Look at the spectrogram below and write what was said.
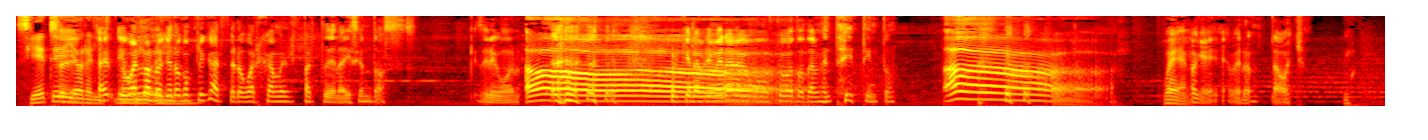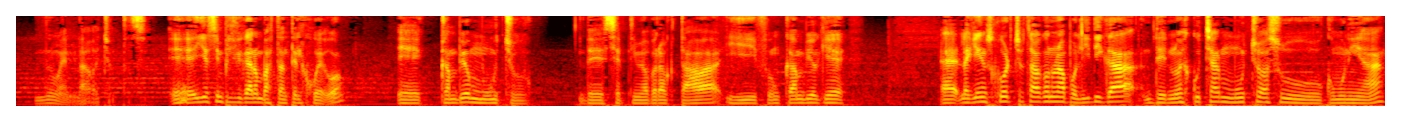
7 Sí. y ahora el Eh, Igual no lo el- quiero complicar, pero Warhammer parte de la edición 2. Que sería como... Oh. Porque la primera era como un juego totalmente distinto. Oh. Bueno, Ok, ya, pero la 8. Bueno, la 8 entonces. Eh, ellos simplificaron bastante el juego. Eh, cambió mucho de séptima para octava y fue un cambio que... eh, la Games Workshop estaba con una política de no escuchar mucho a su comunidad.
